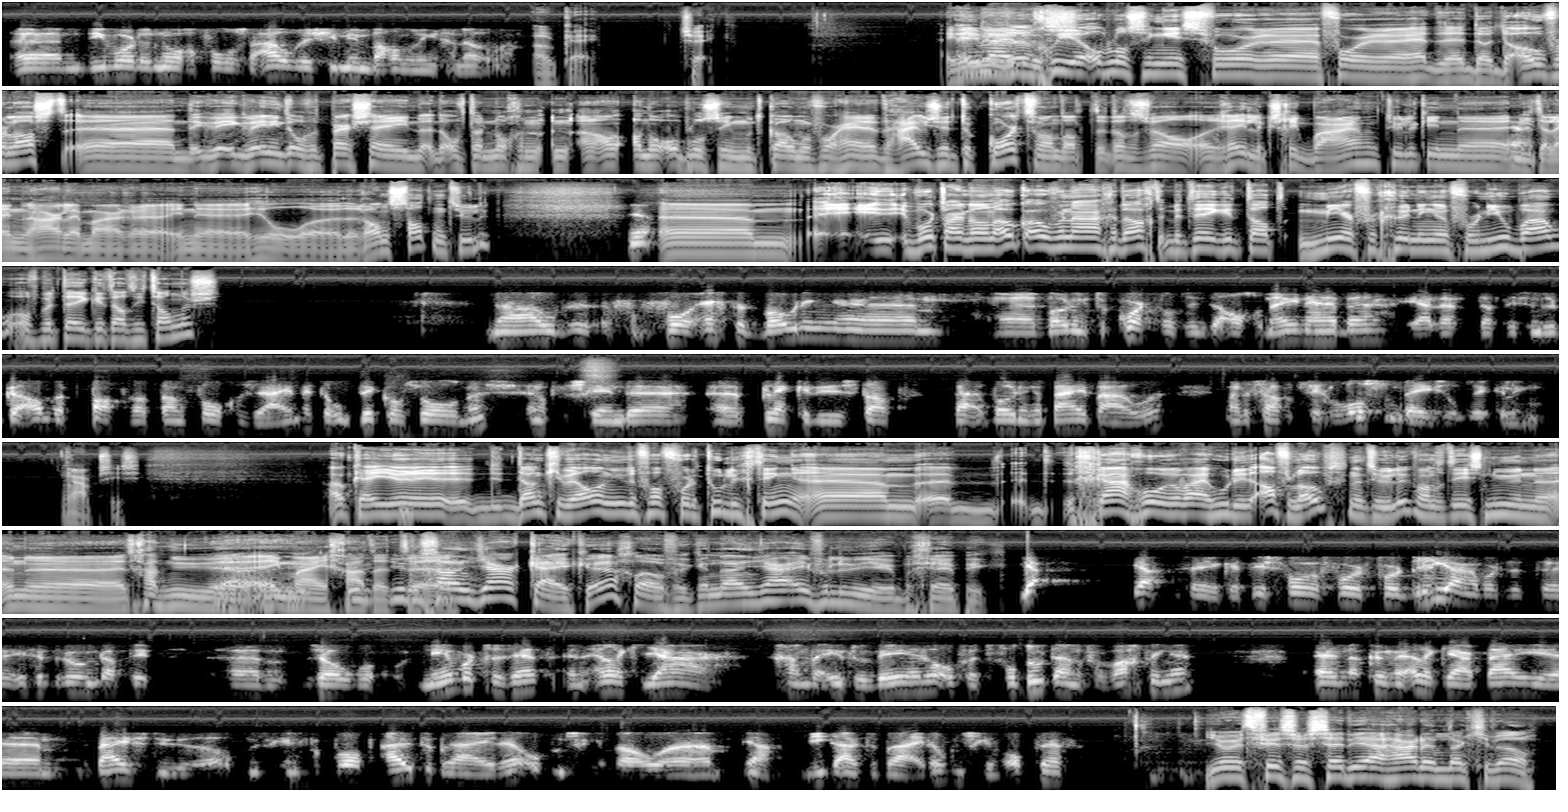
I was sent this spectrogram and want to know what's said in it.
ehm, die worden nog volgens het oude regime in behandeling genomen. Oké, check. Ik denk dat het een dus- goede oplossing is voor, uh, voor uh, de, de, de, overlast. Uh, ik, ik, weet niet of het per se of er nog een, een andere oplossing moet komen voor het huizentekort. Want dat, dat is wel redelijk schrikbaar natuurlijk. In, ja. Niet alleen in Haarlem, maar in heel de Randstad natuurlijk. Ja. Um, wordt daar dan ook over nagedacht? Betekent dat meer vergunningen voor nieuwbouw? Of betekent dat iets anders? Nou, voor echt het woning ehm, uh, woningtekort wat we in het algemeen hebben, ja, dat, dat, is natuurlijk een ander pad wat dan volgen zijn met de ontwikkelzones en op verschillende uh, plekken die de stad woningen bijbouwen. Maar dat staat op zich los van deze ontwikkeling. Ja, precies. Oké, okay, dankjewel in ieder geval voor de toelichting. Um, graag horen wij hoe dit afloopt natuurlijk, want het is nu een, een het gaat nu ja, 1 mei gaat het. Jullie gaan een jaar kijken, geloof ik, en na een jaar evalueren, begreep ik. Ja, ja zeker. Het is voor, voor, voor drie jaar wordt het, is de bedoeling dat dit um, zo neer wordt gezet en elk jaar gaan we evalueren of het voldoet aan de verwachtingen. En dan kunnen we elk jaar bij, uh, bijsturen. Of misschien het verbod uit te breiden. Of misschien wel uh, ja, niet uit te breiden. Of misschien wel op te heffen. Jorrit Visser, CDA Haarlem, dankjewel.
